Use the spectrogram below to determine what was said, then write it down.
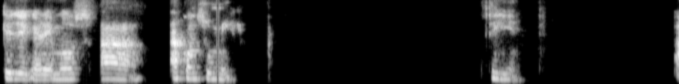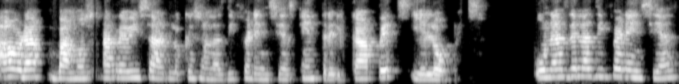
que llegaremos a, consumir. Siguiente. Ahora vamos a revisar lo que son las diferencias entre el CAPEX y el OPEX. Una de las diferencias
